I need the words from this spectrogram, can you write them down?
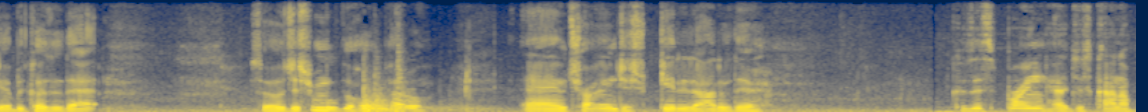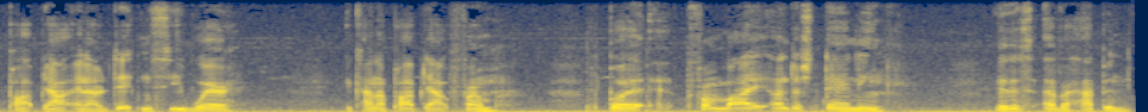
yeah because of that. So just remove the whole pedal and try and just get it out of there. Because this spring had just kind of popped out and I didn't see where it kind of popped out from. But from my understanding if this ever happened.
